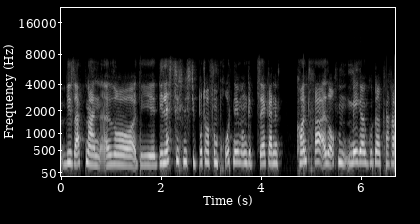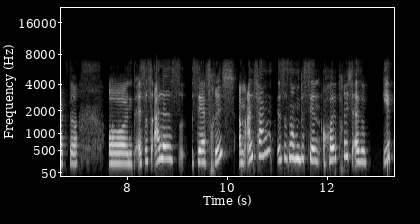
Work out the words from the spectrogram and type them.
wie sagt man, also die, die lässt sich nicht die Butter vom Brot nehmen und gibt sehr gerne Kontra, also auch ein mega guter Charakter. Und es ist alles sehr frisch. Am Anfang ist es noch ein bisschen holprig, also gebt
